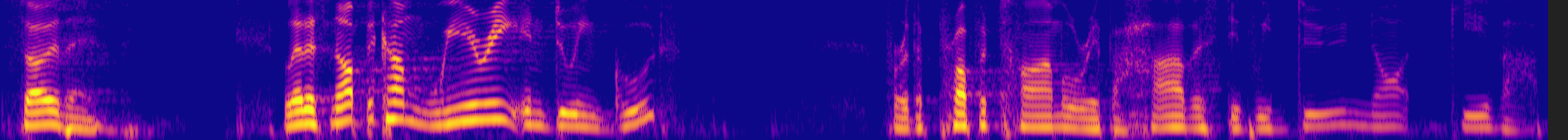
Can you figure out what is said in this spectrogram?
So then, let us not become weary in doing good, for at the proper time we'll reap a harvest if we do not give up.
